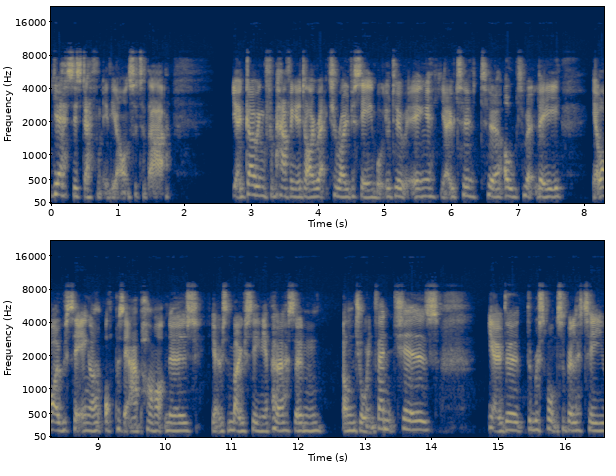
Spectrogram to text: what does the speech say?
yes is definitely the answer to that. Yeah, going from having a director overseeing what you're doing, you know, to to ultimately, you know, I was sitting opposite our partners, you know, as the most senior person on joint ventures. You know, the the responsibility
